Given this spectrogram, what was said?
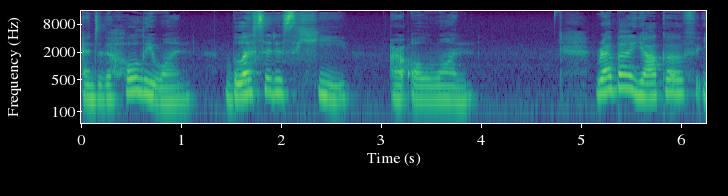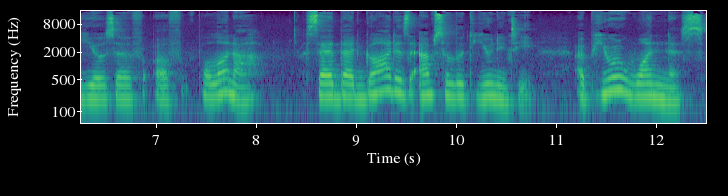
and the Holy One, blessed is He, are all one. Rabbi Yaakov Yosef of Polona said that God is absolute unity, a pure oneness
